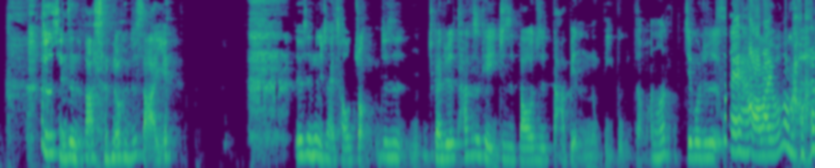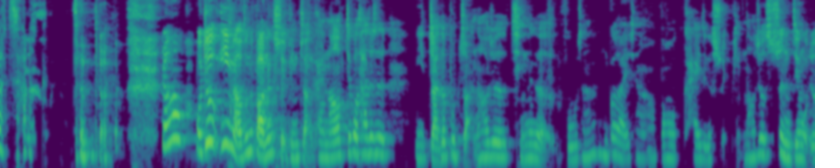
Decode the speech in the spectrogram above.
就是前阵子发生的，我就傻眼。就是那女生还超壮，就是就感觉她是可以就是包就是打扁的那种地步，你知道吗？然后结果就是最好啦，有没有那么夸张？真的。然后我就一秒钟就把那个水瓶转开，然后结果她就是你转都不转，然后就是请那个服务生你过来一下，然后帮我开这个水瓶，然后就瞬间我就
